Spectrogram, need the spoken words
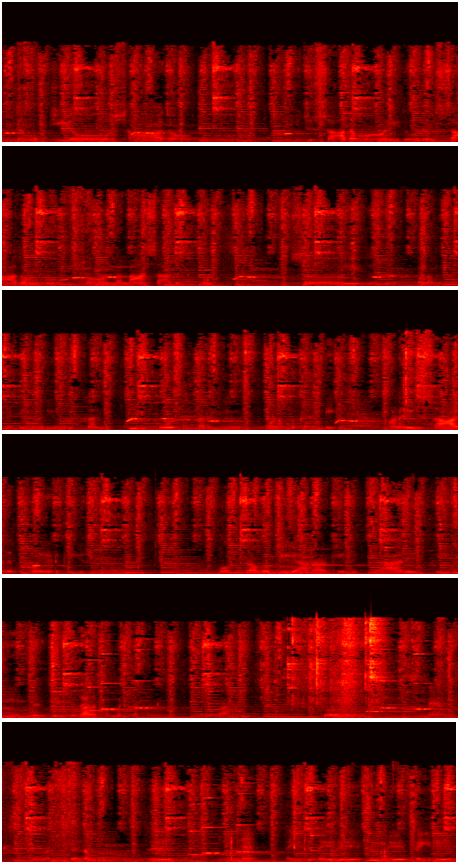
என்ன முக்கியம் சாதம் இது சாதமா இது ஒரு சாதம்னு சொல்லலாம் சாதத்துக்கும் ஸோ இது வந்து குழம்பு கரண்டி மாதிரியும் இருக்குது அந்த குழி போட்ட கரண்டி ஒரு குழம்பு கரண்டி ஆனால் இது சாதத்துக்கும் எடுக்க யூஸ் பண்ணுவாங்க மோஸ்ட் ப்ராபப்ளி யாராருக்கு இது யார் இருக்குது இது என்னன்னு தெரிஞ்சதோ அதை கமெண்ட்டில் பண்ணுங்க ஸோ நெக்ஸ்ட் வந்து நம்மளுக்கு வந்து என்ன? தயிர் தயிர் தயிர் தயிர்.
